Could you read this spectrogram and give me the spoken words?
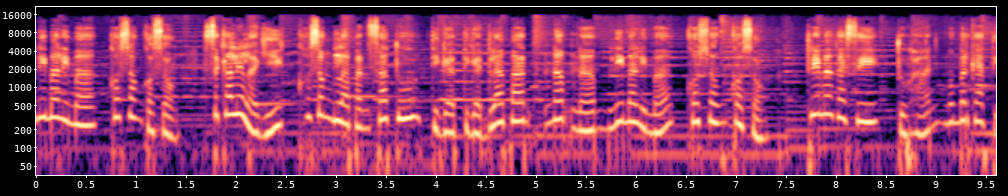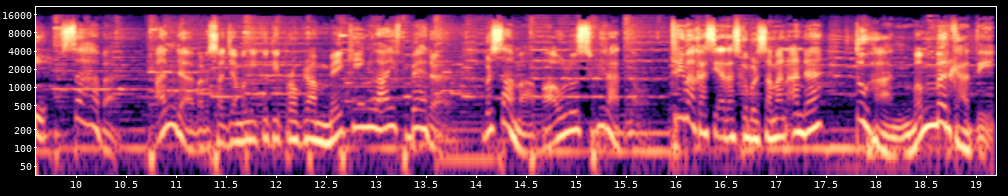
5500 Sekali lagi 081338665500. Terima kasih, Tuhan memberkati. Sahabat, Anda baru saja mengikuti program Making Life Better bersama Paulus Wiratno. Terima kasih atas kebersamaan Anda. Tuhan memberkati.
